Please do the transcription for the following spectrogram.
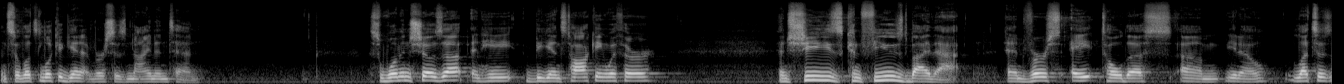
And so let's look again at verses 9 and 10. This woman shows up and he begins talking with her, and she's confused by that. And verse 8 told us, um, you know, lets it,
